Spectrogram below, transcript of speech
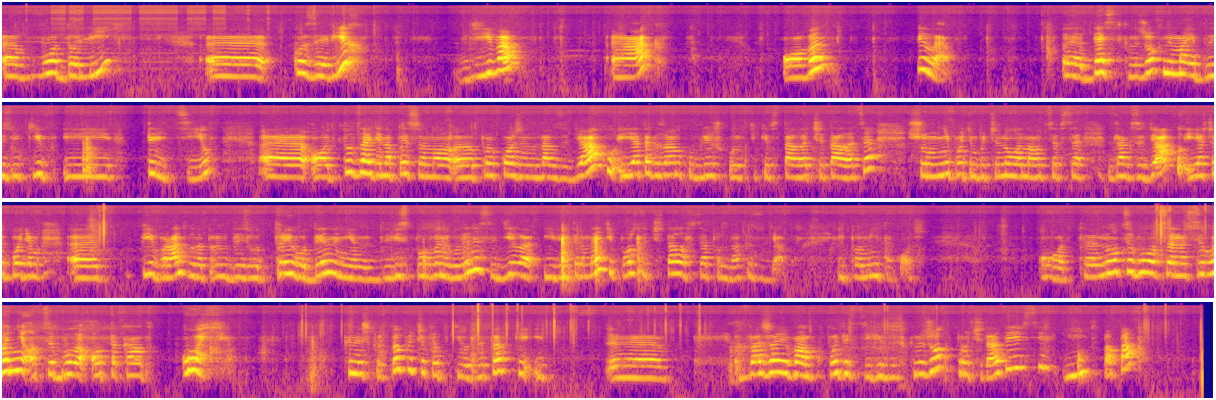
е, водолій, е, козиріг, діва, рак, овен і лев. Е, 10 книжок, немає близнюків і тельців. От, тут ззаді написано про кожен знак зодіаку, і я так зранку в ліжку, тільки встала, читала це, що мені потім потягнуло на оце все знак зодіаку, і я ще потім пів ранку, напевно, десь три години, ні, дві з половиною години сиділа і в інтернеті просто читала все про знаки зодіаку. І про мій також. От, е, ну це було все на сьогодні. Оце була от така от. Ой! Книжка стопочок, такі от закладки і. Е, Бажаю вам купити стільки книжок, прочитати їх всіх і па-па!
